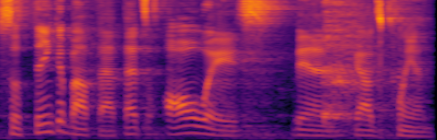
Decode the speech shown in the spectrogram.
So think about that. That's always been God's plan.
